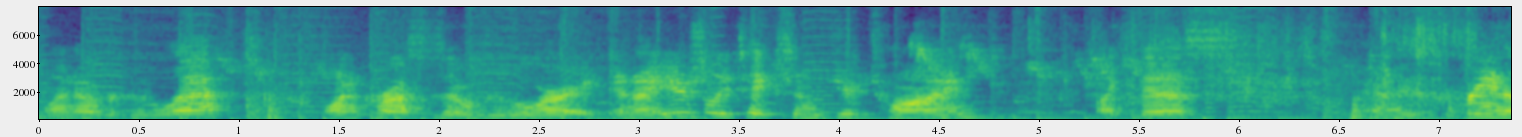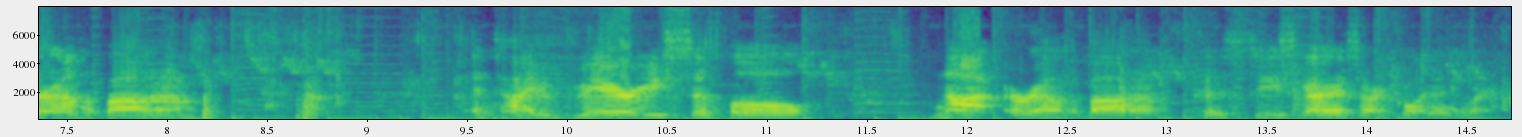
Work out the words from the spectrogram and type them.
one over to the left, one crosses over to the right. And I usually take some jute twine like this, and I just bring it around the bottom and tie a very simple knot around the bottom because these guys aren't going anywhere.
